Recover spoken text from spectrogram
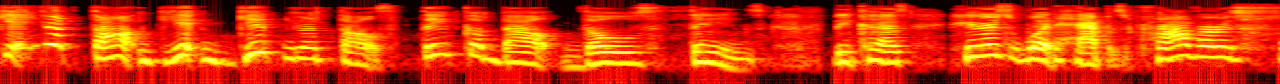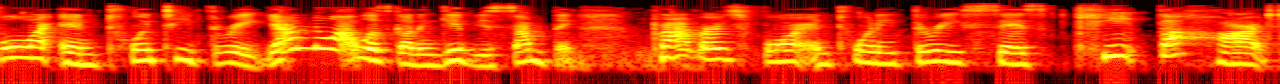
get your thought get get your thoughts. Think about those things because here's what happens. Proverbs 4 and 23 y'all know i was going to give you something. Proverbs 4 and 23 says keep the heart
